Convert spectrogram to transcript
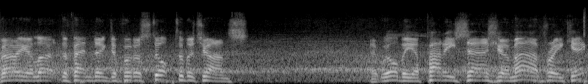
Very alert defending to put a stop to the chance. It will be a Paris Saint-Germain free kick.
